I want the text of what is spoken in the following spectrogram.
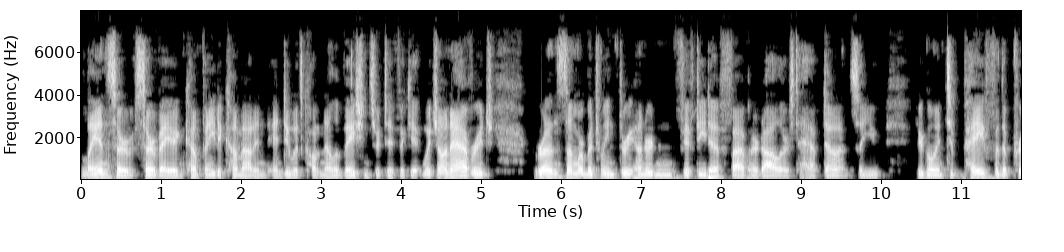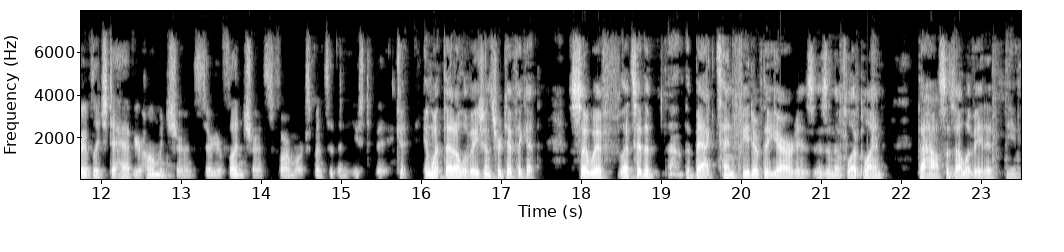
land sur- surveying company to come out and, and do what's called an elevation certificate, which on average runs somewhere between 350 to $500 to have done. So you you're going to pay for the privilege to have your home insurance or your flood insurance far more expensive than it used to be. And with that elevation certificate, so if let's say the the back ten feet of the yard is, is in the floodplain, the house is elevated you know,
